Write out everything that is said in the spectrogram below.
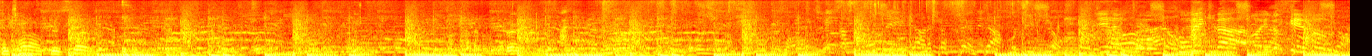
괜찮아 그랬어 이렇게 해서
